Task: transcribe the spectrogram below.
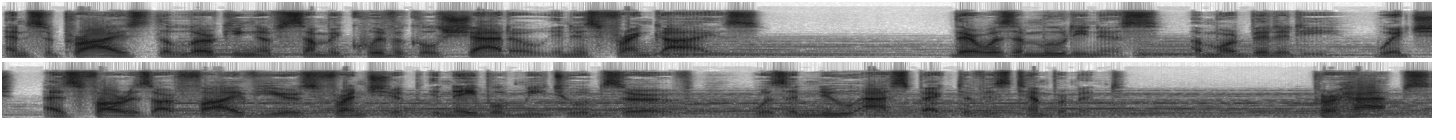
and surprised the lurking of some equivocal shadow in his frank eyes. There was a moodiness, a morbidity, which, as far as our five years' friendship enabled me to observe, was a new aspect of his temperament. Perhaps,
